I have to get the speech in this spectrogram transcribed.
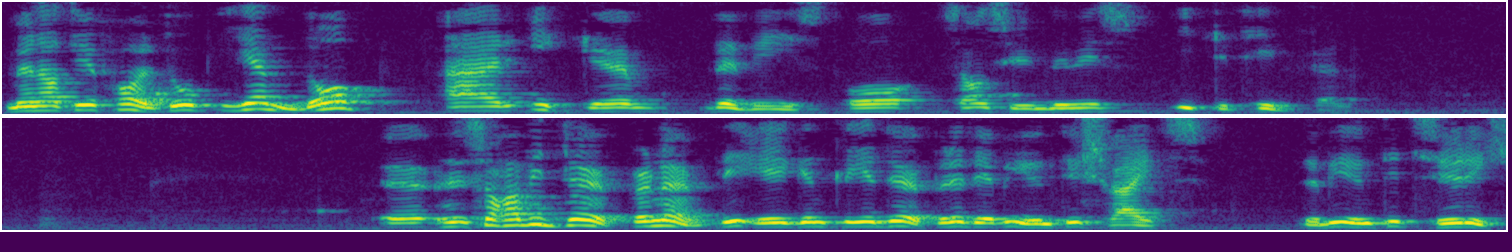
Men at de foretok gjendåp, er ikke bevist, og sannsynligvis ikke tilfellet. Eh, så har vi døperne. De egentlige døpere. Det begynte i Sveits. Det begynte i Zürich.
